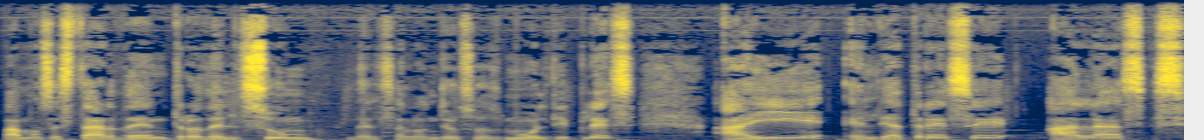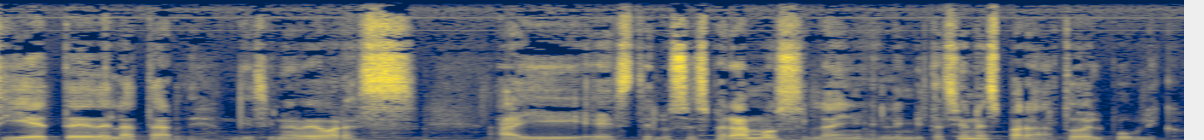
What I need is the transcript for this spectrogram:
vamos a estar dentro del Zoom, del Salón de Usos Múltiples, ahí el día 13 a las 7 de la tarde, 19 horas. Ahí este, los esperamos. La, la invitación es para todo el público.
